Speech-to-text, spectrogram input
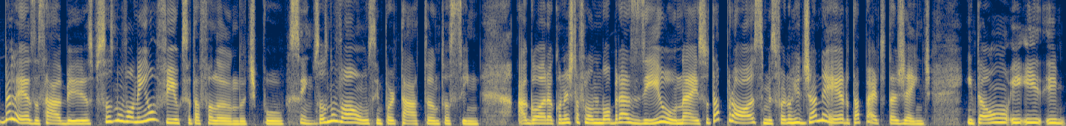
beleza, sabe? As pessoas não vão nem ouvir o que você tá falando, tipo, Sim. as pessoas não vão se importar tanto assim. Agora, quando a gente tá falando no Brasil, né, isso tá próximo, isso foi no Rio de Janeiro, tá perto da gente. Então, e- e-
